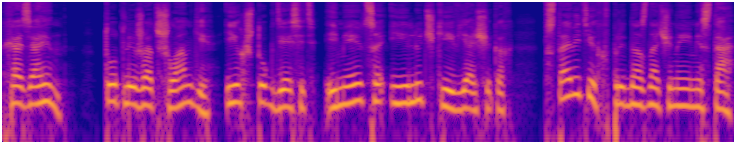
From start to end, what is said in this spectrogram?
«Хозяин, тут лежат шланги, их штук десять, имеются и лючки в ящиках. Вставить их в предназначенные места».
